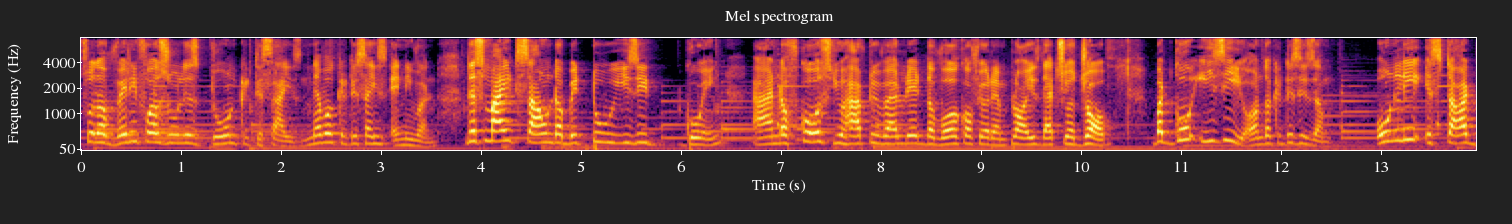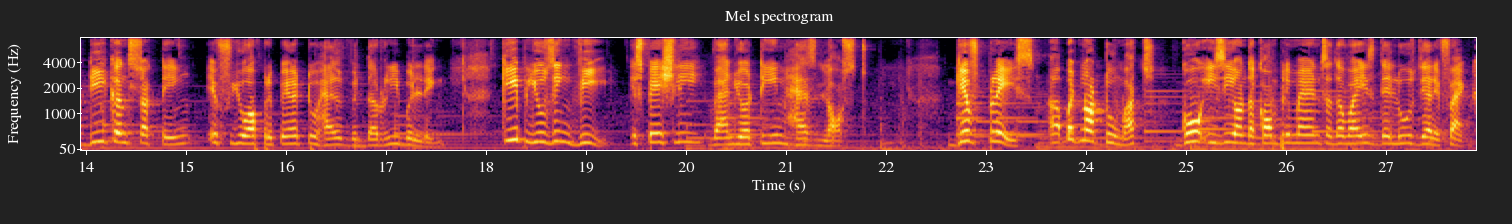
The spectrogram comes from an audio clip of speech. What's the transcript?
So, the very first rule is don't criticize, never criticize anyone. This might sound a bit too easy going, and of course, you have to evaluate the work of your employees, that's your job, but go easy on the criticism. Only start deconstructing if you are prepared to help with the rebuilding. Keep using we, especially when your team has lost. Give praise, uh, but not too much. Go easy on the compliments, otherwise, they lose their effect.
